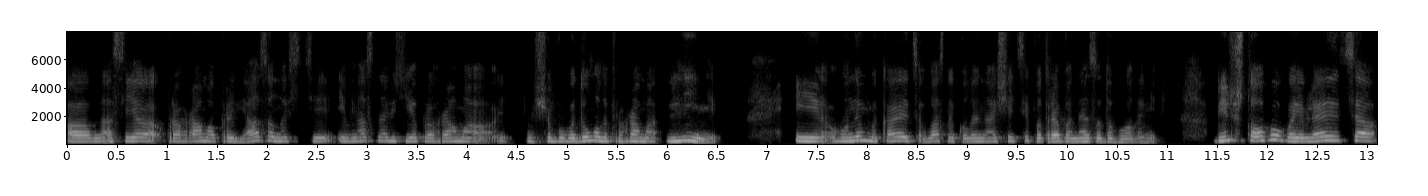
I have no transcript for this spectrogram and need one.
в нас є програма прив'язаності, і в нас навіть є програма, щоб ви думали, програма лінії. І вони вмикаються, власне, коли наші ці потреби не задоволені. Більш того, виявляється,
